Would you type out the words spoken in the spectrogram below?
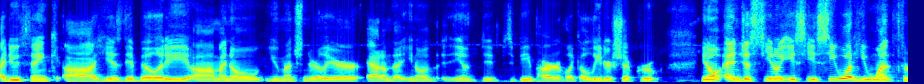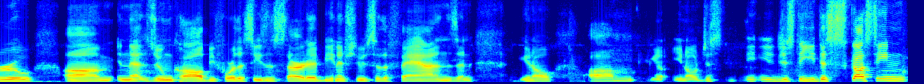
I do think uh, he has the ability. Um, I know you mentioned earlier, Adam, that you know, you know, to, to, be a part of like a leadership group, you know, and just you know, you see, you see what he went through um, in that Zoom call before the season started, being introduced to the fans, and you know, um, you know, you know, just just the disgusting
